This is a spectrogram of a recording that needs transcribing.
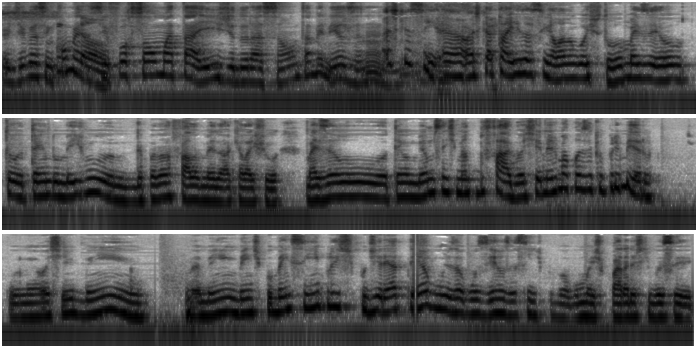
Eu digo assim, como é, Então. se for só uma Thaís de duração, tá beleza, né? Acho que assim, é, acho que a Thaís, assim, ela não gostou, mas eu tô, tenho do mesmo. Depois ela fala melhor que ela achou. Mas eu tenho o mesmo sentimento do Fábio. Eu achei a mesma coisa que o primeiro. Tipo, né? Eu achei bem. é Bem, bem, tipo, bem simples, tipo, direto. Tem alguns, alguns erros, assim, tipo, algumas paradas que você.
